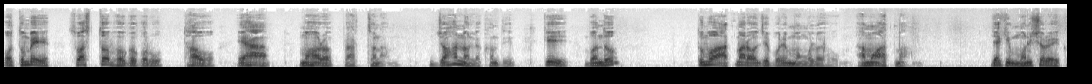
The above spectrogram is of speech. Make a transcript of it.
ଓ ତୁମ୍ଭେ ସ୍ୱାସ୍ଥ୍ୟ ଭୋଗ କରୁଥାଅ ଏହା ମୋହର ପ୍ରାର୍ଥନା। ଜହନ ଲେଖନ୍ତି କି ବନ୍ଧୁ ତୁମ ଆତ୍ମାର ଯେପରି ମଙ୍ଗଳ ହେଉ ଆମ ଆତ୍ମା ଯାହାକି ମଣିଷର ଏକ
